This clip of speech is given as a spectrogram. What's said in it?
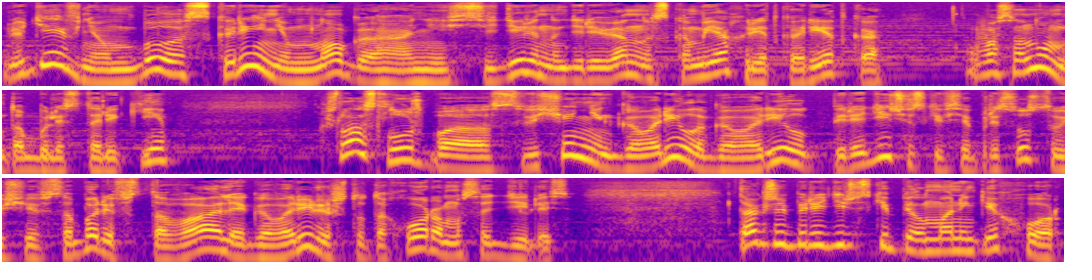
Людей в нем было скорее немного, они сидели на деревянных скамьях редко-редко. В основном это были старики – Шла служба, священник говорил и говорил, периодически все присутствующие в соборе вставали, говорили что-то хором и садились. Также периодически пел маленький хор.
